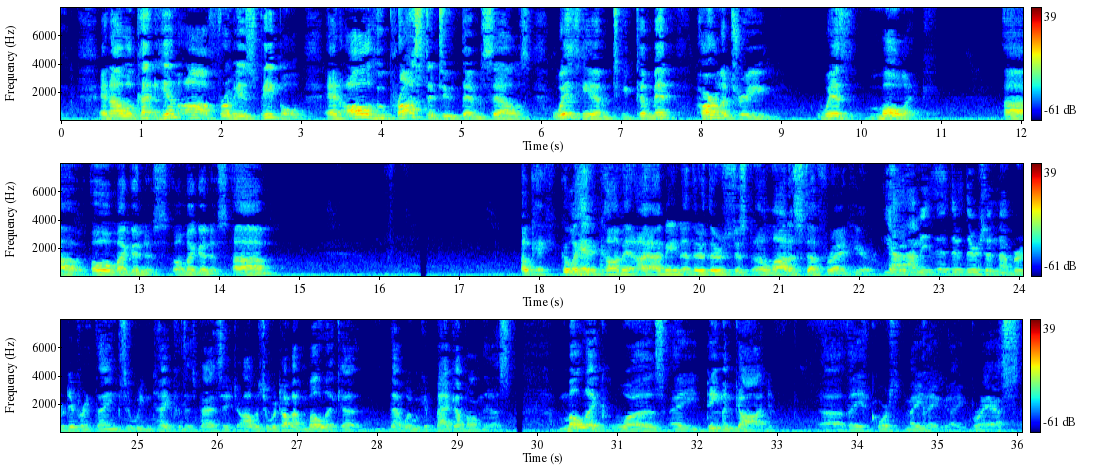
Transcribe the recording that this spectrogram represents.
and I will cut him off from his people, and all who prostitute themselves with him to commit harlotry with Moloch. Uh, oh my goodness! Oh my goodness! Um, okay, go ahead and comment. I, I mean, there, there's just a lot of stuff right here. Yeah, I mean, th- th- there's a number of different things that we can take from this passage. Obviously, we're talking about Moloch. Uh, that way, we can back up on this. Moloch was a demon god. Uh, they, of course, made a, a brass.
